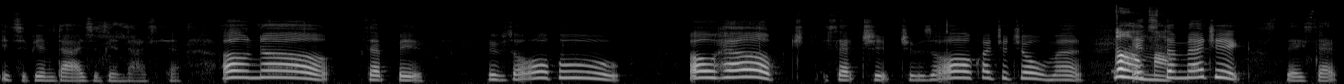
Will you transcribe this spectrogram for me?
一直变大，一直变大，一直变大。Oh no！said Beef。Beef 说：“哦不。” Oh help! said Chip. Chip 说：“哦，快救救我们！”It's 为什么 the？magic, they said.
